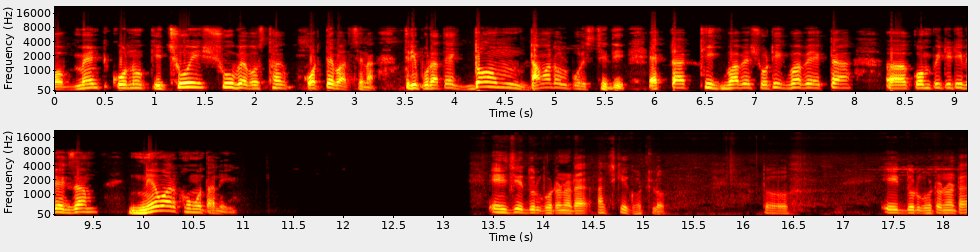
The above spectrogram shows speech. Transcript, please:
গভর্নমেন্ট কোনো কিছুই সুব্যবস্থা করতে পারছে না। ত্রিপুরাতে একদম ডামাডোল পরিস্থিতি। একটা ঠিকভাবে, সঠিকভাবে একটা কম্পিটিটিভ এক্সাম নেওয়ার ক্ষমতা নেই। এই যে দুর্ঘটনাটা আজকে ঘটলো, তো এই দুর্ঘটনাটা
